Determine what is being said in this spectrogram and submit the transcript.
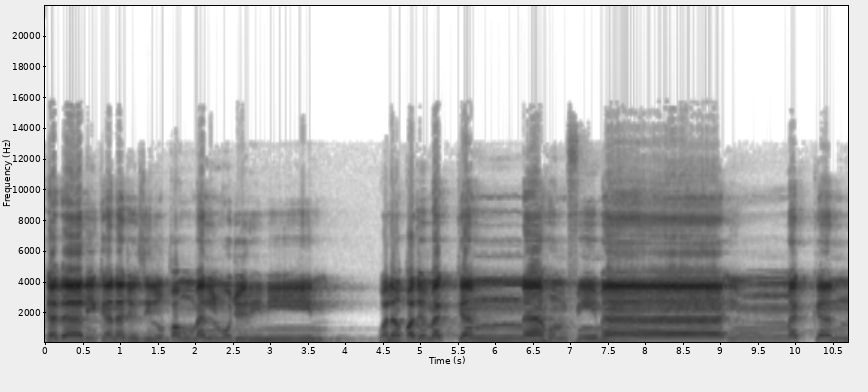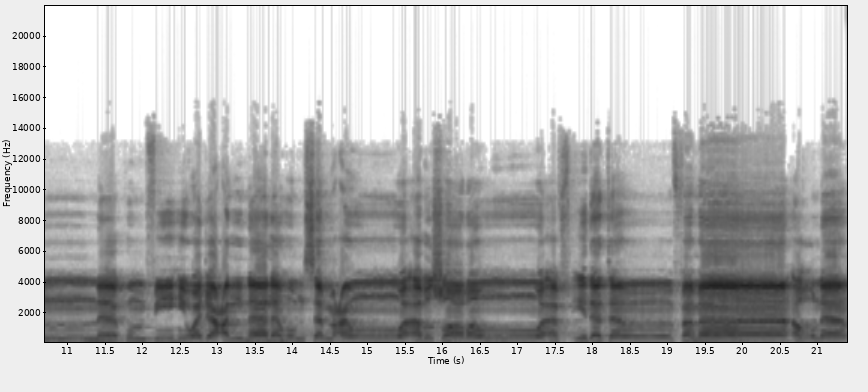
كذلك نجزي القوم المجرمين. ولقد مكناهم في ماء مكناكم فيه وجعلنا لهم سمعا وأبصارا وأفئدة فما أغنى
